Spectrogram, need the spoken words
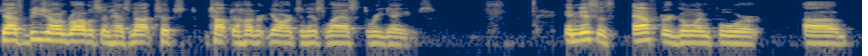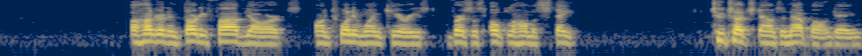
Guys, Bijan Robinson has not touched topped 100 yards in his last three games. And this is after going for um, 135 yards on 21 carries versus Oklahoma State. Two touchdowns in that ball game.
